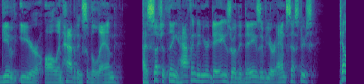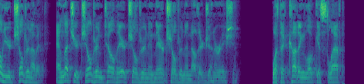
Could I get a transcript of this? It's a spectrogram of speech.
Give ear, all inhabitants of the land. Has such a thing happened in your days or the days of your ancestors? Tell your children of it, and let your children tell their children and their children another generation. What the cutting locust left,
